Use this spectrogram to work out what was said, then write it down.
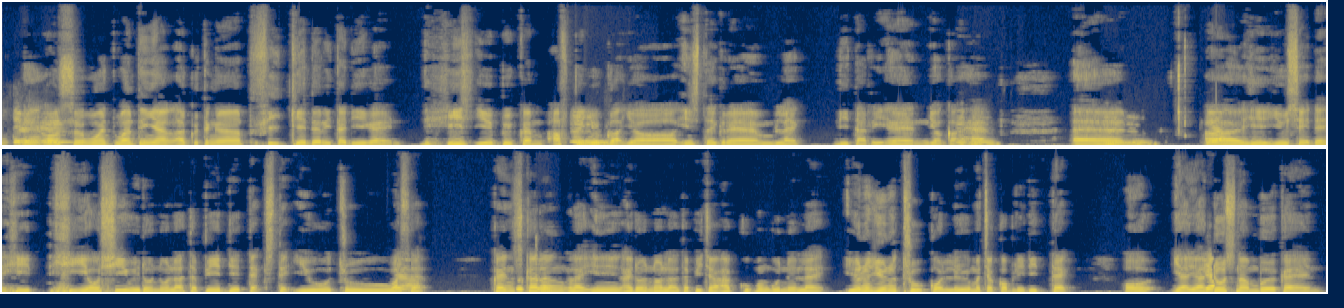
intern And eh. also one, one thing yang aku tengah fikir dari tadi kan? His you become after you Mm-mm. got your Instagram like ditarik kan? You got hacked And Mm-mm. uh, he you said that he he or she we don't know lah. Tapi dia texted you through WhatsApp. Kan Betul. sekarang like in, I don't know lah tapi macam aku pun guna like you know you know true caller macam kau boleh detect oh yeah yeah Yup. those number kan.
